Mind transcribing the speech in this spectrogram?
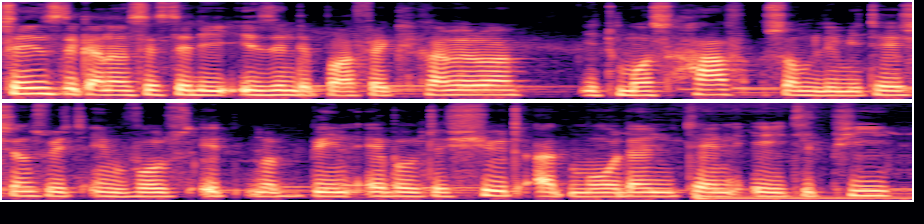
Since the Canon 60D isn't the perfect camera, it must have some limitations which involves it not being able to shoot at more than 1080p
